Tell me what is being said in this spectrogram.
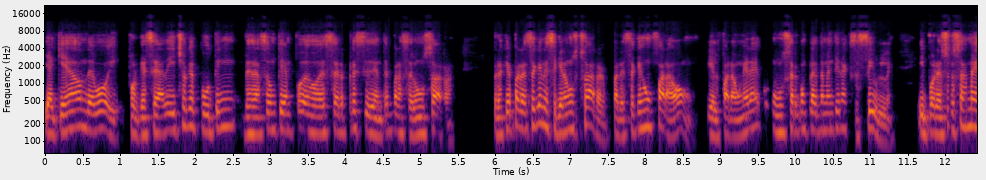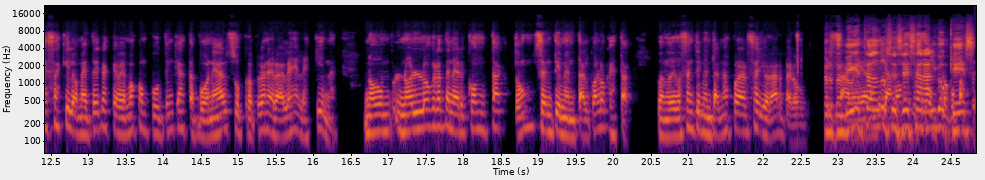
Y aquí es a donde voy, porque se ha dicho que Putin desde hace un tiempo dejó de ser presidente para ser un zar. Pero es que parece que ni siquiera un zar, parece que es un faraón. Y el faraón era un ser completamente inaccesible. Y por eso esas mesas kilométricas que vemos con Putin, que hasta pone a sus propios generales en la esquina, no, no logra tener contacto sentimental con lo que está. Cuando digo sentimental no es ponerse a llorar, pero... Pero también está dándose César algo que es,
